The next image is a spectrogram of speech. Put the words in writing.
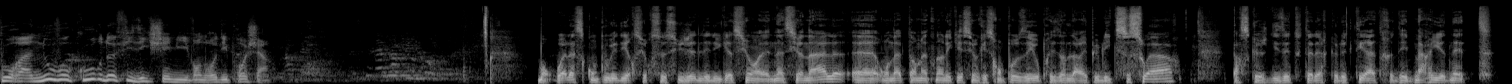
pour un nouveau cours de physique-chimie vendredi prochain. Bon, voilà ce qu'on pouvait dire sur ce sujet de l'éducation euh, nationale. Euh, on attend maintenant les questions qui seront posées au président de la République ce soir, parce que je disais tout à l'heure que le théâtre des marionnettes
